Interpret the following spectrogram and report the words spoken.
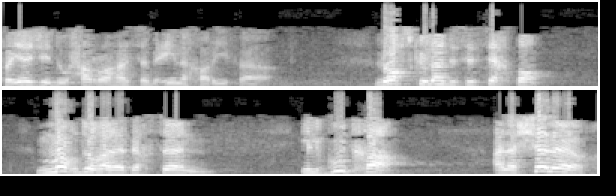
فيجد حرها سبعين خريفا Lorsque l'un de ces serpents mordra la personne, il goûtera à la chaleur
